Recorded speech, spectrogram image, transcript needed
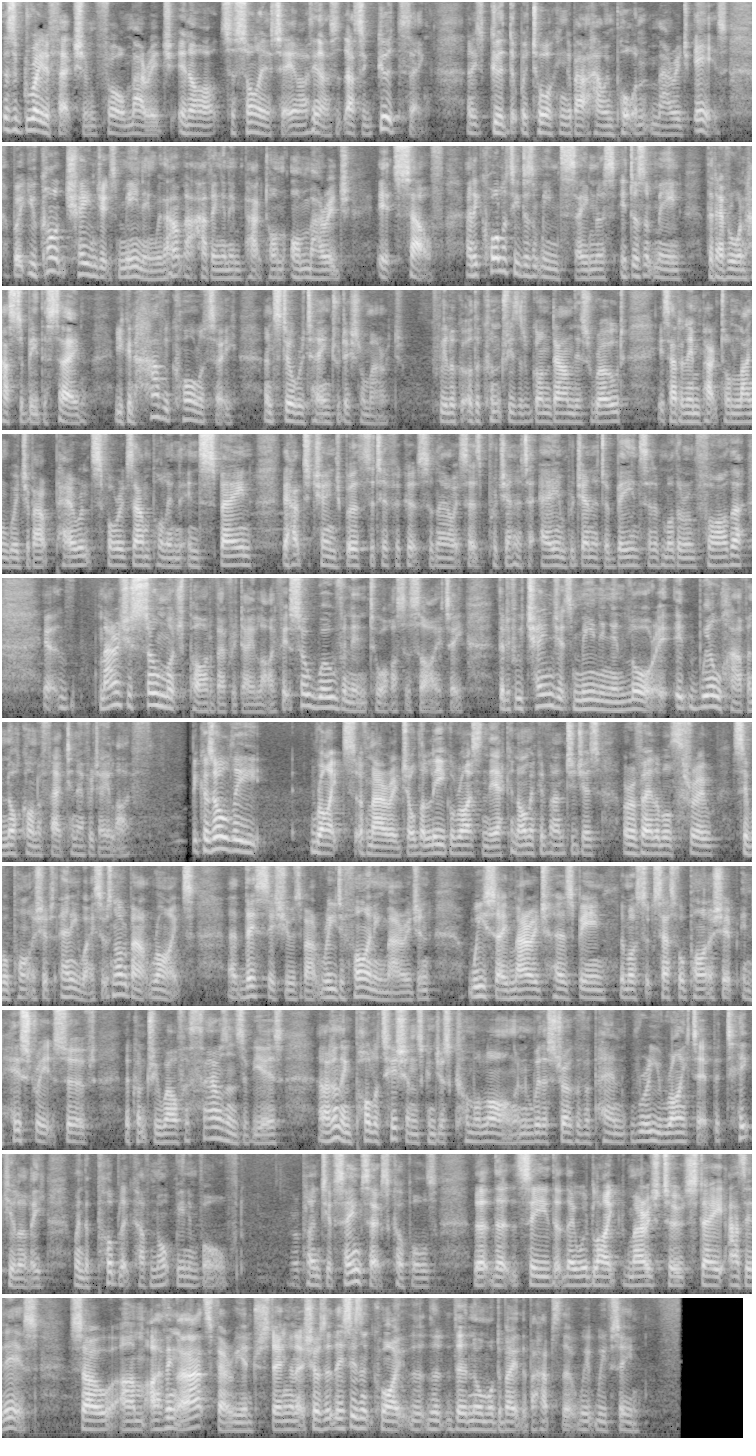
There's a great affection for marriage in our society, and I think that's, that's a good thing. And it's good that we're talking about how important marriage is. But you can't change its meaning without that having an impact on, on marriage itself. And equality doesn't mean sameness, it doesn't mean that everyone has to be the same. You can have equality and still retain traditional marriage we look at other countries that have gone down this road, it's had an impact on language about parents, for example. In, in Spain, they had to change birth certificates, so now it says progenitor A and progenitor B instead of mother and father. marriage is so much part of everyday life, it's so woven into our society that if we change its meaning in law, it, it will have a knock on effect in everyday life. Because all the rights of marriage or the legal rights and the economic advantages are available through civil partnerships anyway. So it's not about rights. Uh, this issue is about redefining marriage. And we say marriage has been the most successful partnership in history. It's served the country well for thousands of years. And I don't think politicians can just come along and with a stroke of a pen rewrite it, particularly when the public have not been involved. There are plenty of same-sex couples that, that see that they would like marriage to stay as it is. So um, I think that that's very interesting, and it shows that this isn't quite the, the, the normal debate that perhaps that we, we've seen.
